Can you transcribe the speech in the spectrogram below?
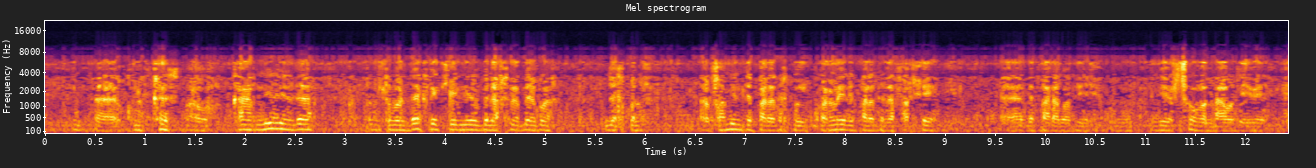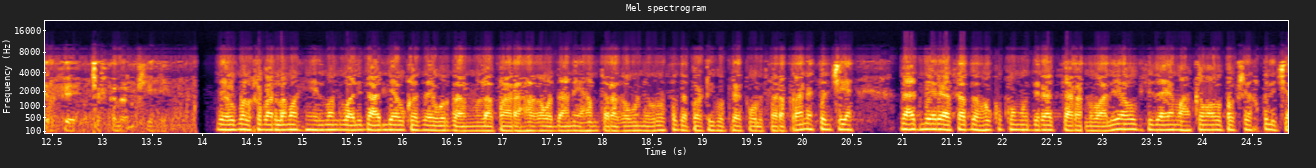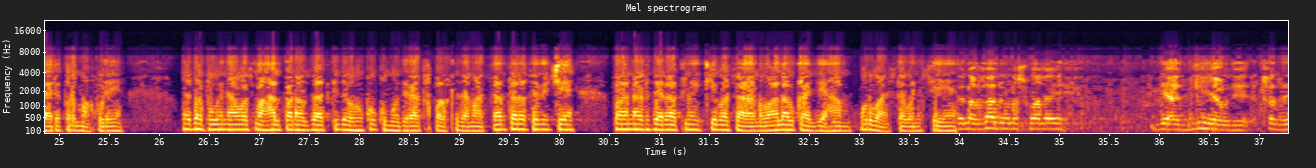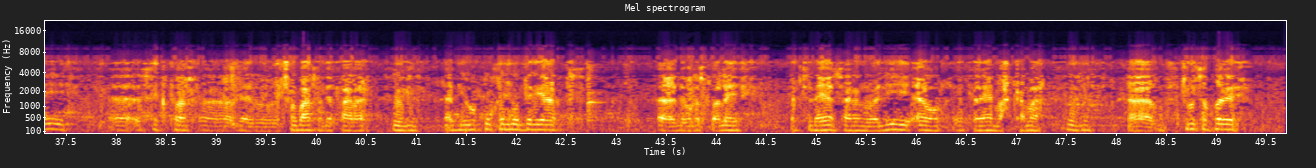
کوم کسب او کار نه وي زده دلته به زده کړې کېږي او بالاخره بیا به د خپل فامیل دپاره د خپل کورنۍ دپاره د نفقې دپاره به د دې شغل او د یوې حرفې څښتنه کېږي د یو بل خبر له مخې هلمند والي د عدلي او قضایي ارګانونو لپاره هغه ودانۍ هم تر رغونې وروسته د پټۍ په پرېکولو سره پرانیستل چې د عدلي ریاست د حقوقو مدیریت څارنوالۍ او ابتدایه محکمه به پکښې خپلې چارې پر مخ وړي د ده په وینا اوس مهال په نوزاد کې د حقوقو مدیریت خپل خدمات سرته رسوي چې په نږدې راتلونکي کې به څارنوال او قاضي هم ورواستول شي د نوزاد ولسوالۍ د عدلي او د قضایي سکتور د شوباتو لپاره د حقوقو مدیریت د ولسوالۍ ابتدایي څارنوالي او ابتدایي محکمه تر اوسه پورې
